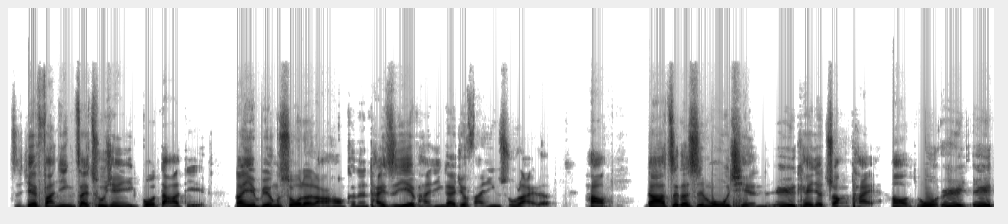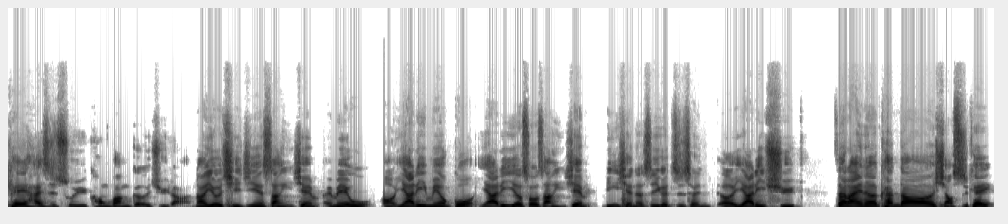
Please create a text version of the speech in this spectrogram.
直接反应再出现一波大跌，那也不用说了啦哈，可能台指夜盘应该就反映出来了。好，那这个是目前日 K 的状态，哦，目日日 K 还是处于空方格局啦。那尤其今天上影线 MA 五哦，压力没有过，压力又收上影线，明显的是一个支撑呃压力区。再来呢，看到小十 K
